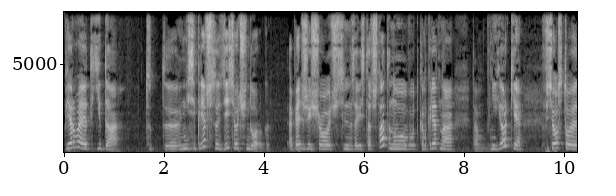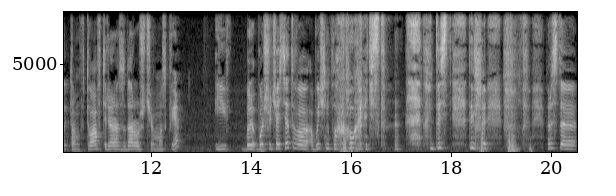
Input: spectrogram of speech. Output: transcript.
первое это еда. Тут э, не секрет, что здесь очень дорого. Опять же, еще очень сильно зависит от штата, но вот конкретно там в Нью-Йорке все стоит там в два-три раза дороже, чем в Москве. И большая часть этого обычно плохого качества. То есть ты просто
